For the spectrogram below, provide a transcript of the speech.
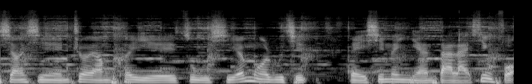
相信这样可以阻邪魔入侵，为新的一年带来幸福。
